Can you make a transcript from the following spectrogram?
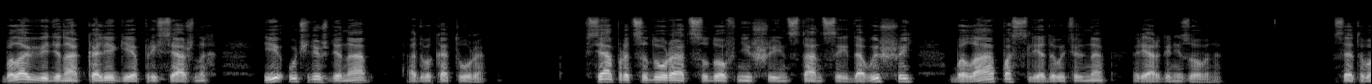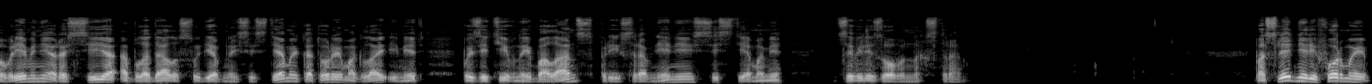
была введена коллегия присяжных и учреждена адвокатура. Вся процедура от судов низшей инстанции до высшей была последовательно реорганизована. С этого времени Россия обладала судебной системой, которая могла иметь позитивный баланс при сравнении с системами цивилизованных стран. Последней реформой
